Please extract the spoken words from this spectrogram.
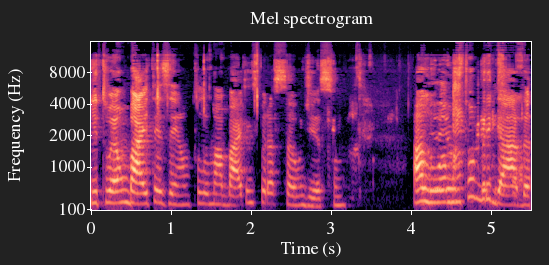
E tu é um baita exemplo, uma baita inspiração disso. A Lua, muito obrigada.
